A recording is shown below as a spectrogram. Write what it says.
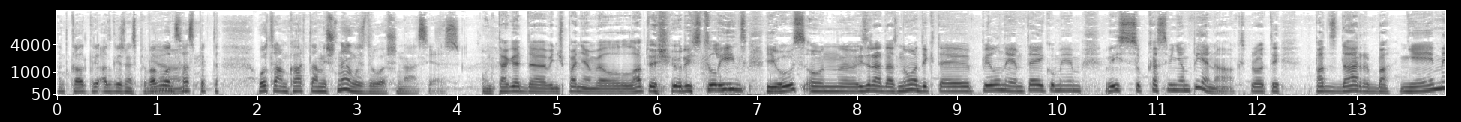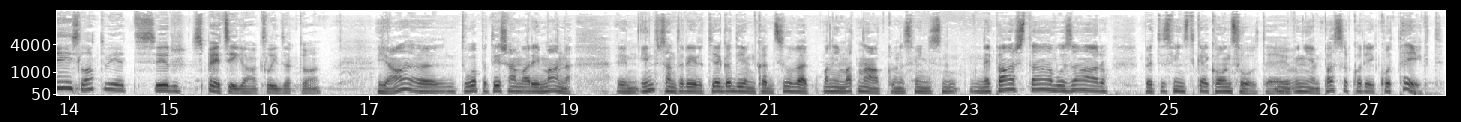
Atkal atgriežamies pie valodas Jā. aspekta. Otrām kārtām viņš neuzdrošināsies. Un tagad uh, viņš paņem vēl latviešu juristu līdzi jūs un uh, izrādās nodiktē pilniem teikumiem visu, kas viņam pienāks. Proti, pats darba ņēmējs latvietis ir spēcīgāks līdz ar to. Jā, e, to patiešām arī mana. E, interesanti arī ir tie gadījumi, kad cilvēki maniem atnāk un es viņus nepārstāvu uz āru, bet es viņus tikai konsultēju. Mm. Viņiem pasaku arī, ko teikt.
